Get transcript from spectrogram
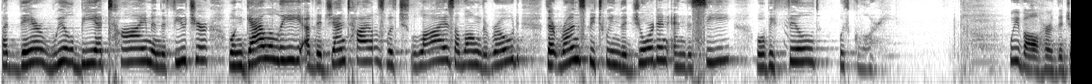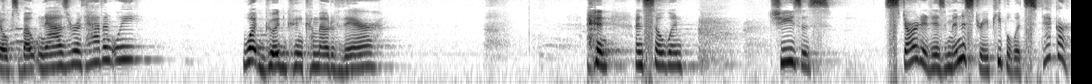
But there will be a time in the future when Galilee of the Gentiles, which lies along the road that runs between the Jordan and the sea, will be filled with glory. We've all heard the jokes about Nazareth, haven't we? What good can come out of there? And, and so when Jesus started his ministry, people would snicker.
